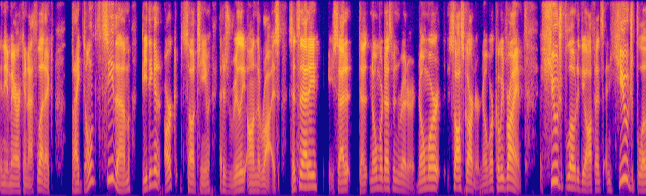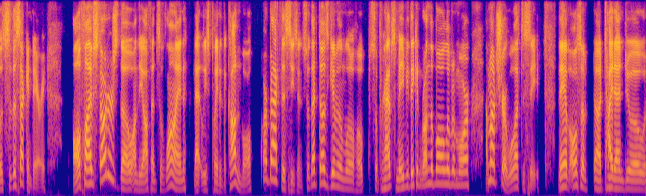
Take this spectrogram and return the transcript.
in the American Athletic. But I don't see them beating an Arkansas team that is really on the rise. Cincinnati, you said it. no more Desmond Ridder. No more Sauce Gardner. No more Coby Bryant. A huge blow to the offense and huge blows to the secondary. All five starters, though, on the offensive line that at least played in the Cotton Bowl are back this season. So that does give them a little hope. So perhaps maybe they can run the ball a little bit more. I'm not sure. We'll have to see. They have also uh, tight end duo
